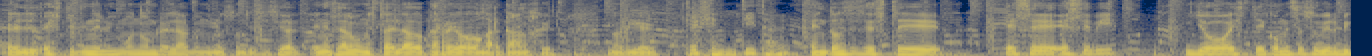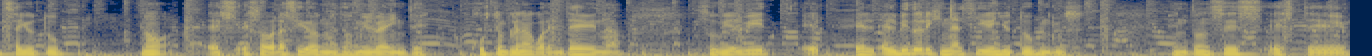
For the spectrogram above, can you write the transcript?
El, este, tiene el mismo nombre del álbum, incluso antisocial. En ese álbum está el lado Carrión, Arcángel, Noriel. Qué gentita, ¿eh? Entonces, este, ese, ese beat, yo este, comencé a subir beats a YouTube, ¿no? Es, eso habrá sido en el 2020, justo en plena cuarentena. Subí el beat, el, el, el original sigue en YouTube incluso. Entonces, este,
